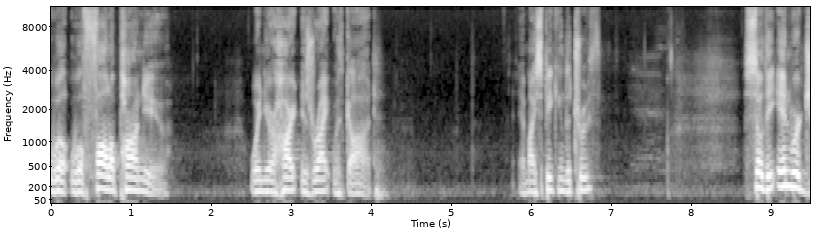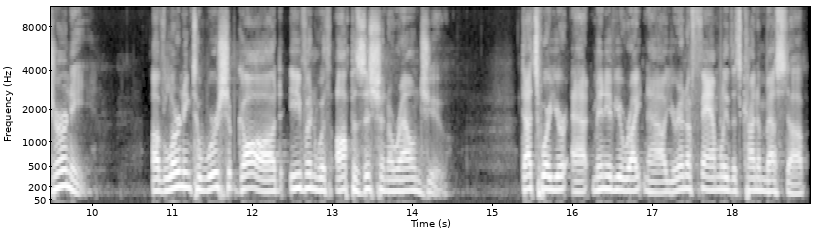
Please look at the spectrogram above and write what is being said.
will, will fall upon you when your heart is right with God. Am I speaking the truth? So, the inward journey of learning to worship God even with opposition around you. That's where you're at. Many of you right now, you're in a family that's kind of messed up.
